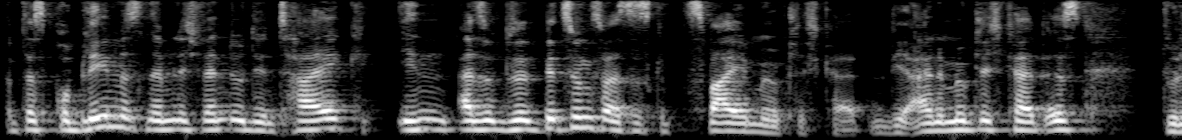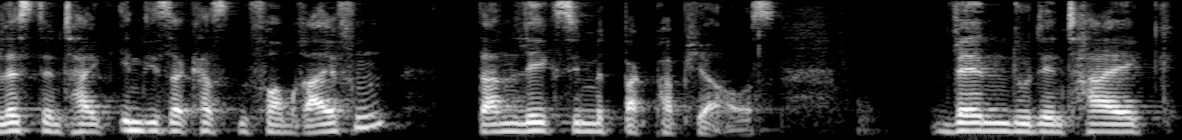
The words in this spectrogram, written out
das Problem ist nämlich, wenn du den Teig in, also be beziehungsweise es gibt zwei Möglichkeiten. Die eine Möglichkeit ist, du lässt den Teig in dieser Kastenform reifen, dann legst sie mit Backpapier aus. Wenn du den Teig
